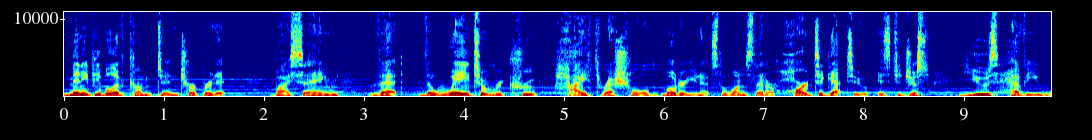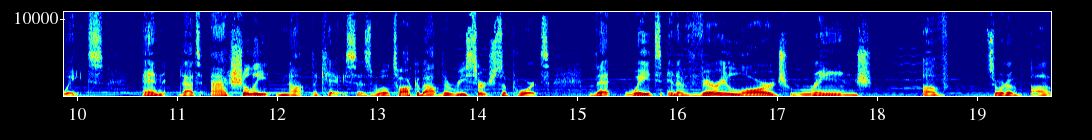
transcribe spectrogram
many people have come to interpret it by saying that the way to recruit high threshold motor units, the ones that are hard to get to, is to just use heavy weights. And that's actually not the case. As we'll talk about, the research supports that weights in a very large range of sort of uh,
